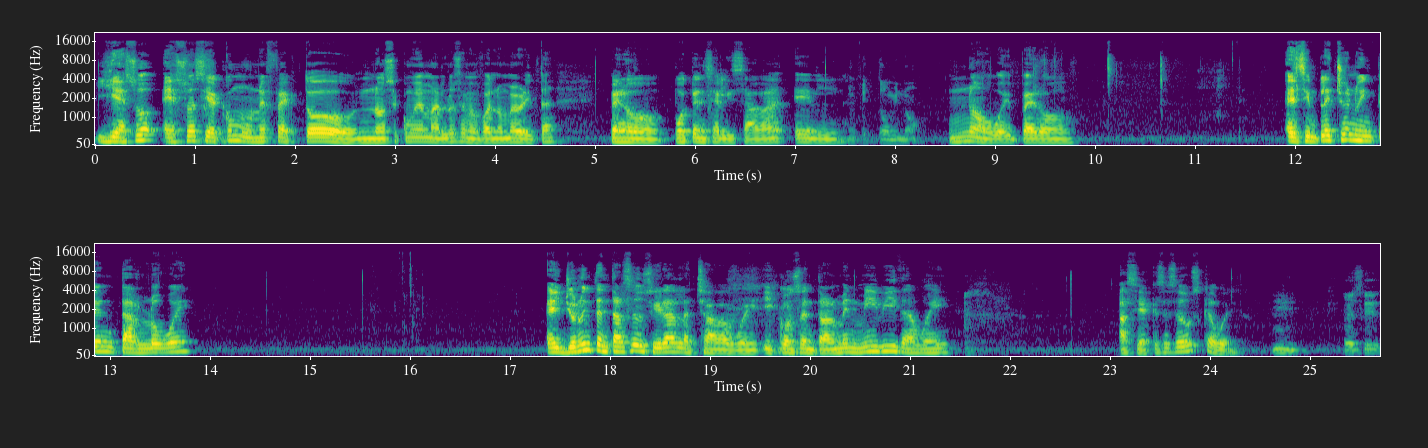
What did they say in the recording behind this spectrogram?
Y eso, eso hacía como un efecto, no sé cómo llamarlo, se me fue el nombre ahorita, pero potencializaba el... Efecto dominó. No, güey, pero. El simple hecho de no intentarlo, güey. El yo no intentar seducir a la chava, güey, y concentrarme en mi vida, güey, hacía que se seduzca, güey. Mm, es que,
